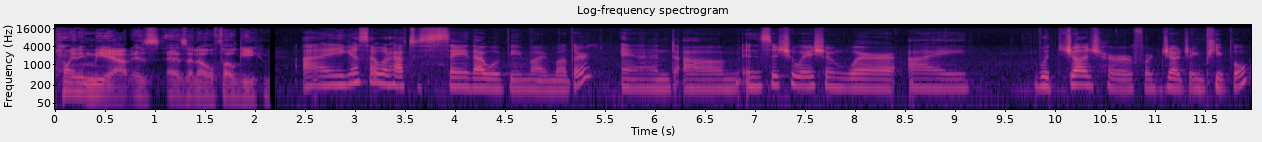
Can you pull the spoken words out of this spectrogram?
pointing me out as, as an old fogey. I guess I would have to say that would be my mother. And um, in a situation where I would judge her for judging people,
